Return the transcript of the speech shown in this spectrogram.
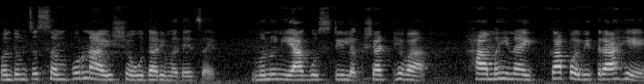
पण तुमचं संपूर्ण आयुष्य उधारीमध्ये जाईल. म्हणून या गोष्टी लक्षात ठेवा. हा महिना इतका पवित्र आहे.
